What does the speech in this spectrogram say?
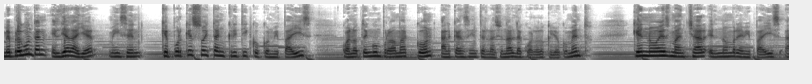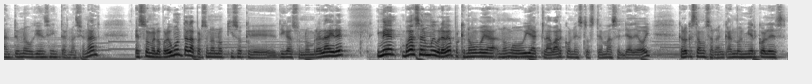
Me preguntan el día de ayer, me dicen que por qué soy tan crítico con mi país cuando tengo un programa con alcance internacional, de acuerdo a lo que yo comento. Que no es manchar el nombre de mi país ante una audiencia internacional. Esto me lo pregunta, la persona no quiso que diga su nombre al aire. Y miren, voy a ser muy breve porque no me voy a, no voy a clavar con estos temas el día de hoy. Creo que estamos arrancando el miércoles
